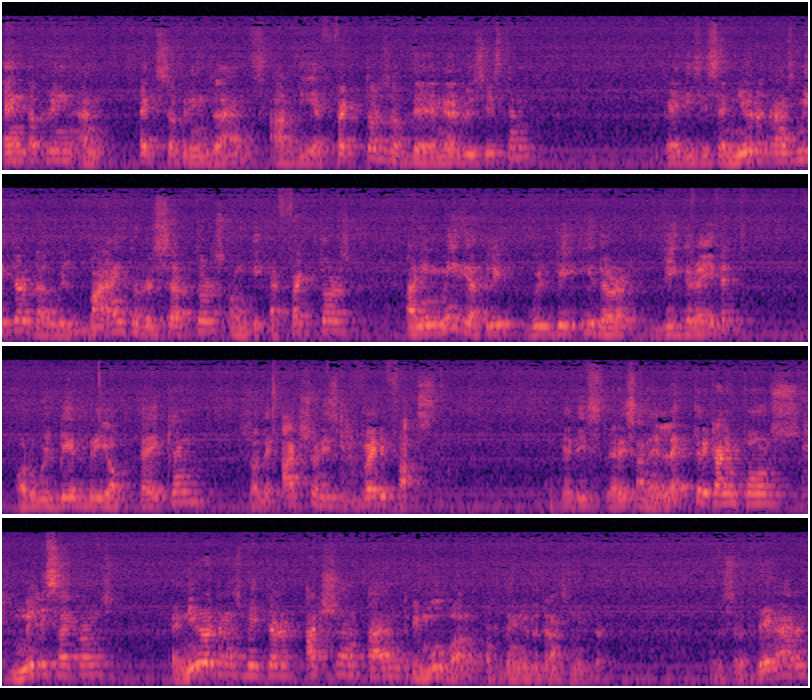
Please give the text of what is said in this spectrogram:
endocrine and exocrine glands are the effectors of the nervous system. Okay, this is a neurotransmitter that will bind to receptors on the effectors and immediately will be either degraded or will be reuptaken. So the action is very fast. Okay, this, there is an electrical impulse, milliseconds, a neurotransmitter action, and removal of the neurotransmitter. So there are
